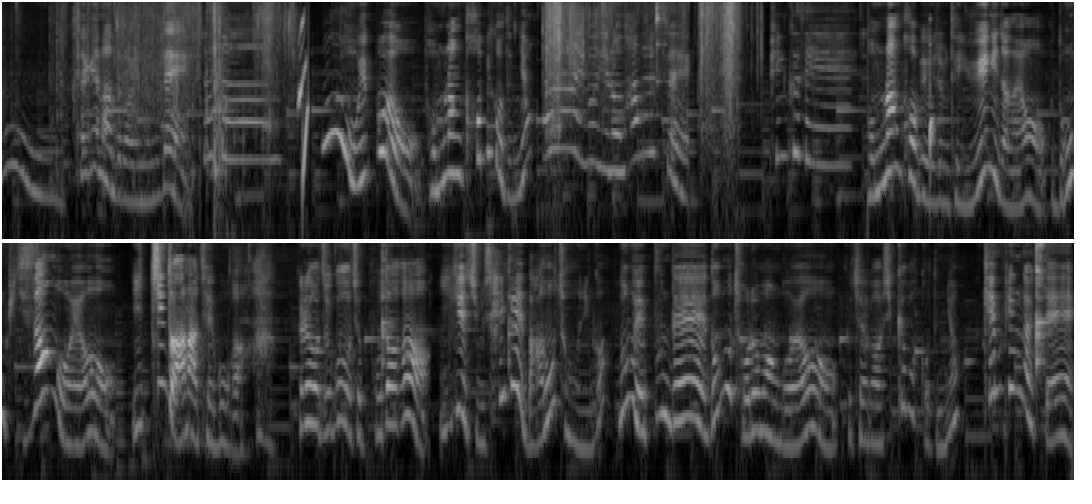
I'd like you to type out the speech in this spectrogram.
오, 세 개나 들어있는데 짜잔. 오 예뻐요. 범랑 컵이거든요. 아 이건 이런 하늘색. 핑크색. 범랑컵이 요즘 되게 유행이잖아요. 너무 비싼 거예요. 있지도 않아, 재고가. 그래가지고 제가 보다가 이게 지금 3개에 15,000원인가? 너무 예쁜데 너무 저렴한 거예요. 그래서 제가 시켜봤거든요. 캠핑 갈 때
